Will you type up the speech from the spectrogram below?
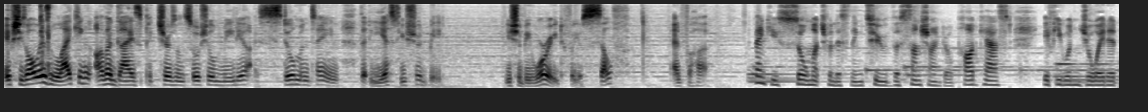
if she's always liking other guys' pictures on social media? I still maintain that yes, you should be. You should be worried for yourself and for her. Thank you so much for listening to the Sunshine Girl podcast. If you enjoyed it,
